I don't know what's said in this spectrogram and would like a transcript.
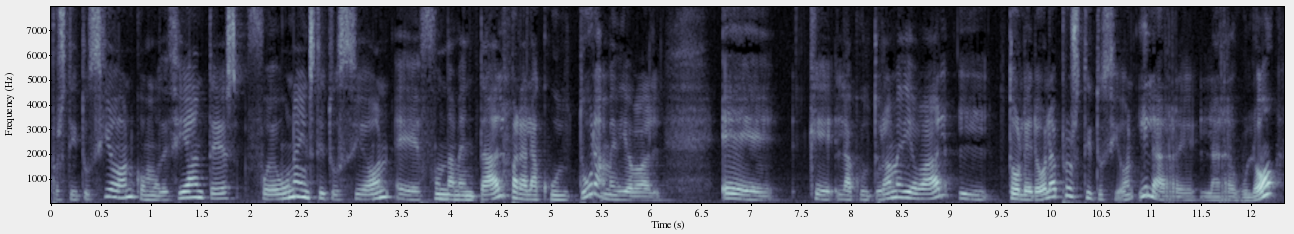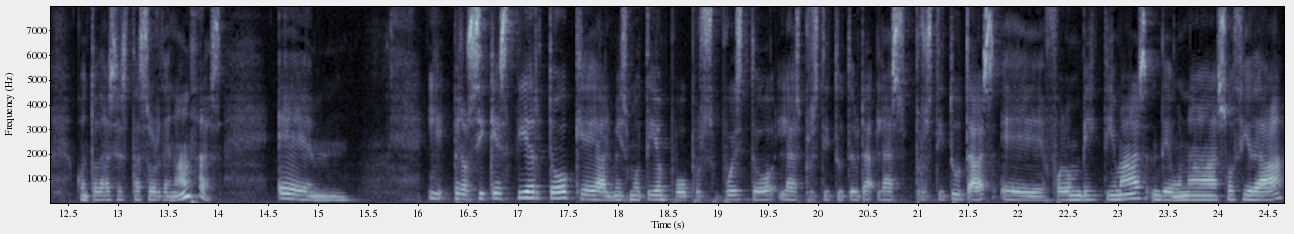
prostitución, como decía antes, fue una institución eh, fundamental para la cultura medieval. Eh, que la cultura medieval toleró la prostitución y la, la reguló con todas estas ordenanzas. Em, pero sí que es cierto que al mismo tiempo, por supuesto, las, las prostitutas eh, fueron víctimas de una sociedad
